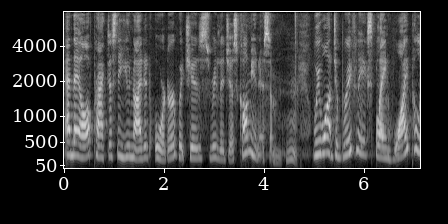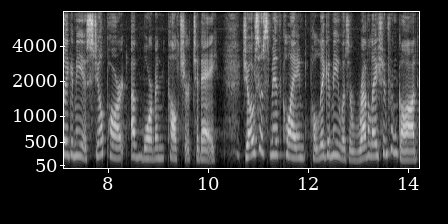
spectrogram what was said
and they all practice the United Order, which is religious communism. Mm-hmm. We want to briefly explain why polygamy is still part of Mormon culture today. Joseph Smith claimed polygamy was a revelation from God,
